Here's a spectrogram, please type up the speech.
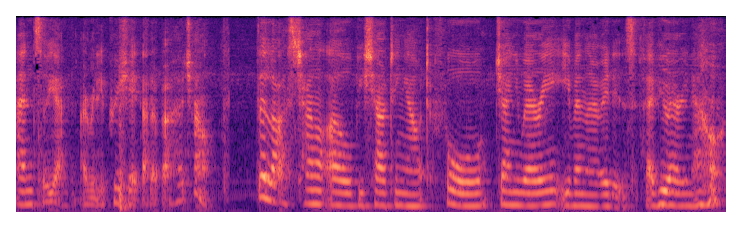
and so yeah I really appreciate that about her channel. The last channel I will be shouting out for January, even though it is February now,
